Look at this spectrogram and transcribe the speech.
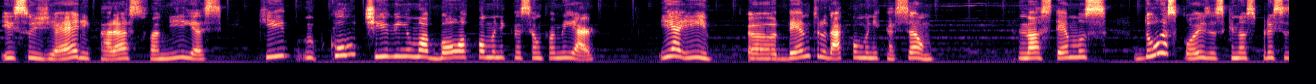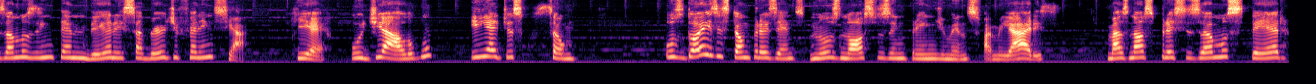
e sugere para as famílias que cultivem uma boa comunicação familiar. E aí, dentro da comunicação, nós temos duas coisas que nós precisamos entender e saber diferenciar, que é o diálogo e a discussão. Os dois estão presentes nos nossos empreendimentos familiares, mas nós precisamos ter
